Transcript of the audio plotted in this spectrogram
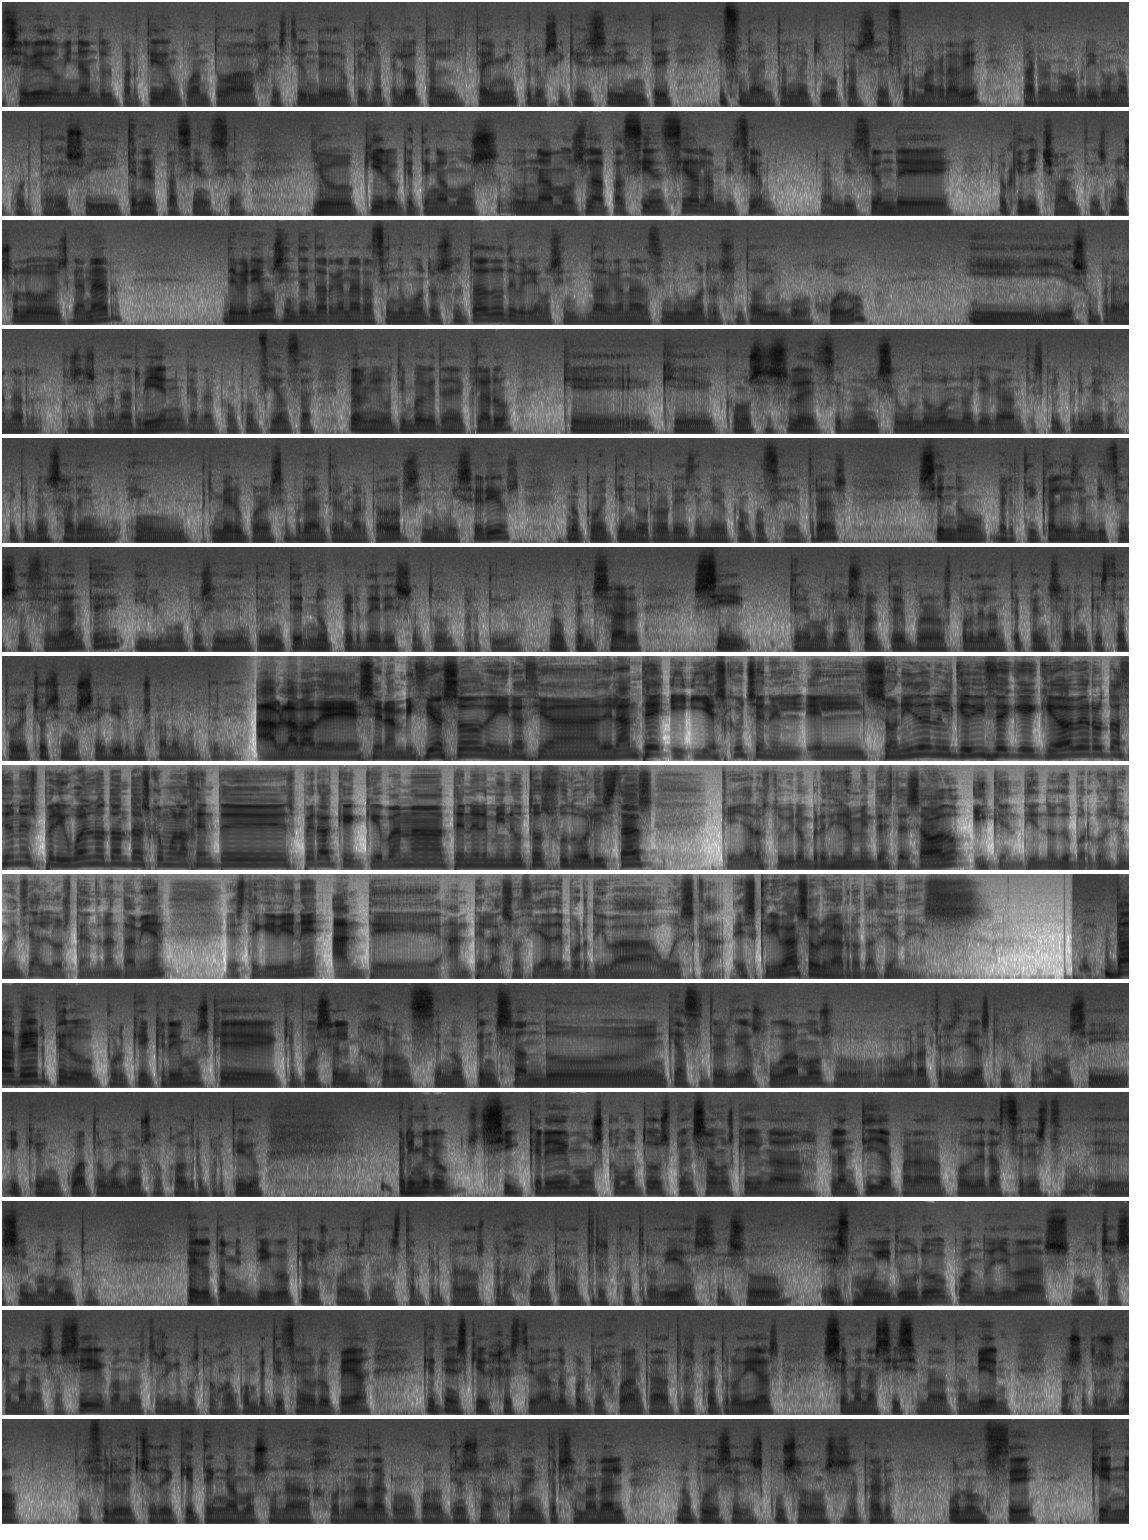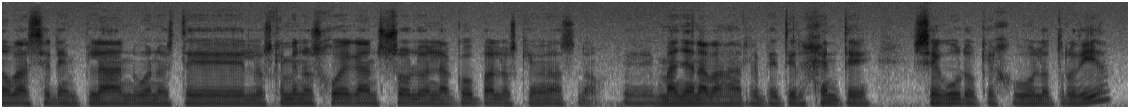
se ve dominando el partido en cuanto a gestión de lo que es la pelota, el timing, pero sí que es evidente y fundamental no equivocarse de forma grave para no abrir una puerta a eso y tener paciencia. Yo quiero que tengamos, unamos la paciencia a la ambición, la ambición de lo que he dicho antes, no solo es ganar, deberíamos intentar ganar haciendo un buen resultado, deberíamos intentar ganar haciendo un buen resultado y un buen juego. Y, eso para ganar, pues eso, ganar bien, ganar con confianza, pero al mismo tiempo hay que tener claro que, que, como se suele decir, ¿no? el segundo gol no llega antes que el primero. Hay que pensar en, en primero ponerse por delante del marcador, siendo muy serios, no cometiendo errores de medio campo hacia atrás, siendo verticales y ambiciosos hacia adelante y luego, pues evidentemente, no perder eso en todo el partido. No pensar si tenemos la suerte de ponernos por delante, pensar en que está todo hecho, sino seguir buscando portería. Hablaba de ser ambicioso, de ir hacia adelante. Y, escuchen el, sonido en el que dice que, que va a haber rotaciones, pero igual no tantas como la gente espera, que, que van a tener minutos futbolistas que ya los tuvieron precisamente este sábado y que entiendo que por consecuencia los tendrán también este que viene ante, ante la Sociedad Deportiva Huesca. Escriba sobre las rotaciones. Va a haber, pero porque creemos que, puede ser el mejor once, no pensando en que hace tres días jugamos o, hará tres días que jugamos y, y que en cuatro volvemos a jugar otro partido. Primero, si creemos, como todos pensamos, que hay una plantilla para poder hacer esto, eh, es el momento. Pero también digo que los jugadores deben estar preparados para jugar cada 3-4 días. Eso es muy duro cuando llevas muchas semanas así, cuando estos equipos que juegan competición europea, que tienes que ir gestionando porque juegan cada 3-4 días, semana sí, semana también. Nosotros no. Me refiero al hecho de que tengamos una jornada como cuando tienes una jornada intersemanal, no puede ser excusa. Vamos a sacar un 11 que no va a ser en plan, bueno, este, los que menos juegan solo en la Copa, los que más no. Eh, mañana va a repetir gente seguro que jugó el otro día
